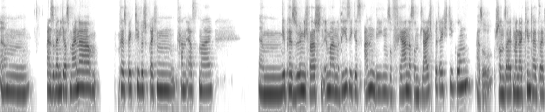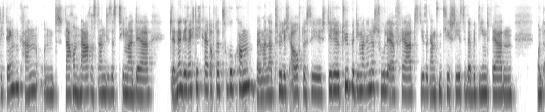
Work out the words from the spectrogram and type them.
ähm, also wenn ich aus meiner Perspektive sprechen kann, erstmal, ähm, mir persönlich war es schon immer ein riesiges Anliegen, so Fairness und Gleichberechtigung, also schon seit meiner Kindheit, seit ich denken kann. Und nach und nach ist dann dieses Thema der Gendergerechtigkeit auch dazu gekommen, weil man natürlich auch durch die Stereotype, die man in der Schule erfährt, diese ganzen Klischees, die da bedient werden und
